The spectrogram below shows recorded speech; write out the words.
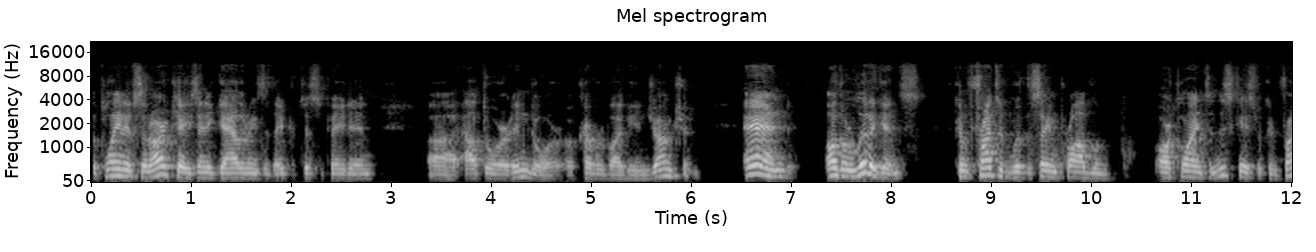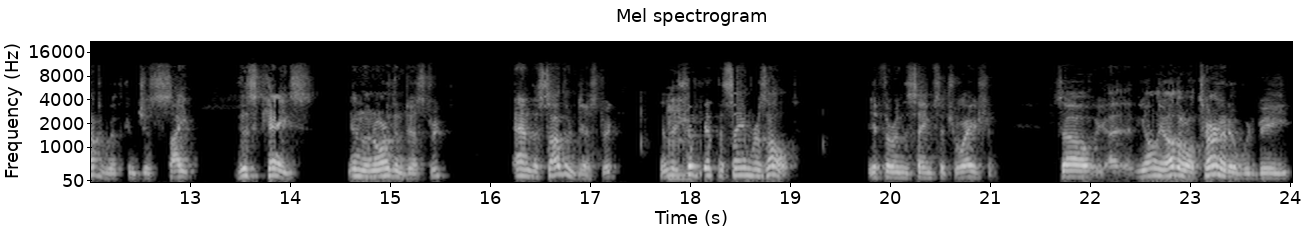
the plaintiffs in our case, any gatherings that they participate in, uh, outdoor or indoor, are covered by the injunction. And other litigants confronted with the same problem our clients in this case were confronted with can just cite this case in the Northern District and the Southern District, and they Mm. should get the same result if they're in the same situation. So uh, the only other alternative would be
